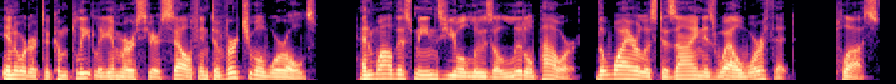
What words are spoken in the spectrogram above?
in order to completely immerse yourself into virtual worlds. And while this means you'll lose a little power, the wireless design is well worth it. Plus,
